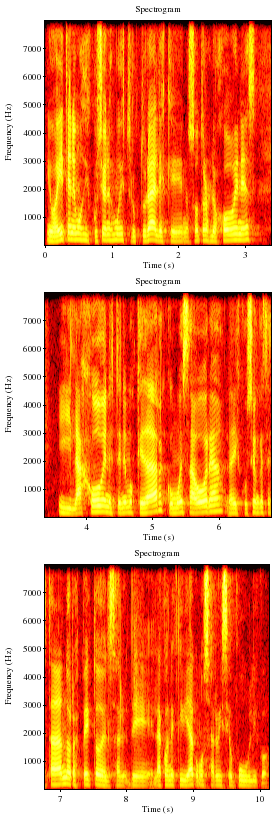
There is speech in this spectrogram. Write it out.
Digo, ahí tenemos discusiones muy estructurales que nosotros los jóvenes y las jóvenes tenemos que dar, como es ahora la discusión que se está dando respecto de la conectividad como servicio público.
